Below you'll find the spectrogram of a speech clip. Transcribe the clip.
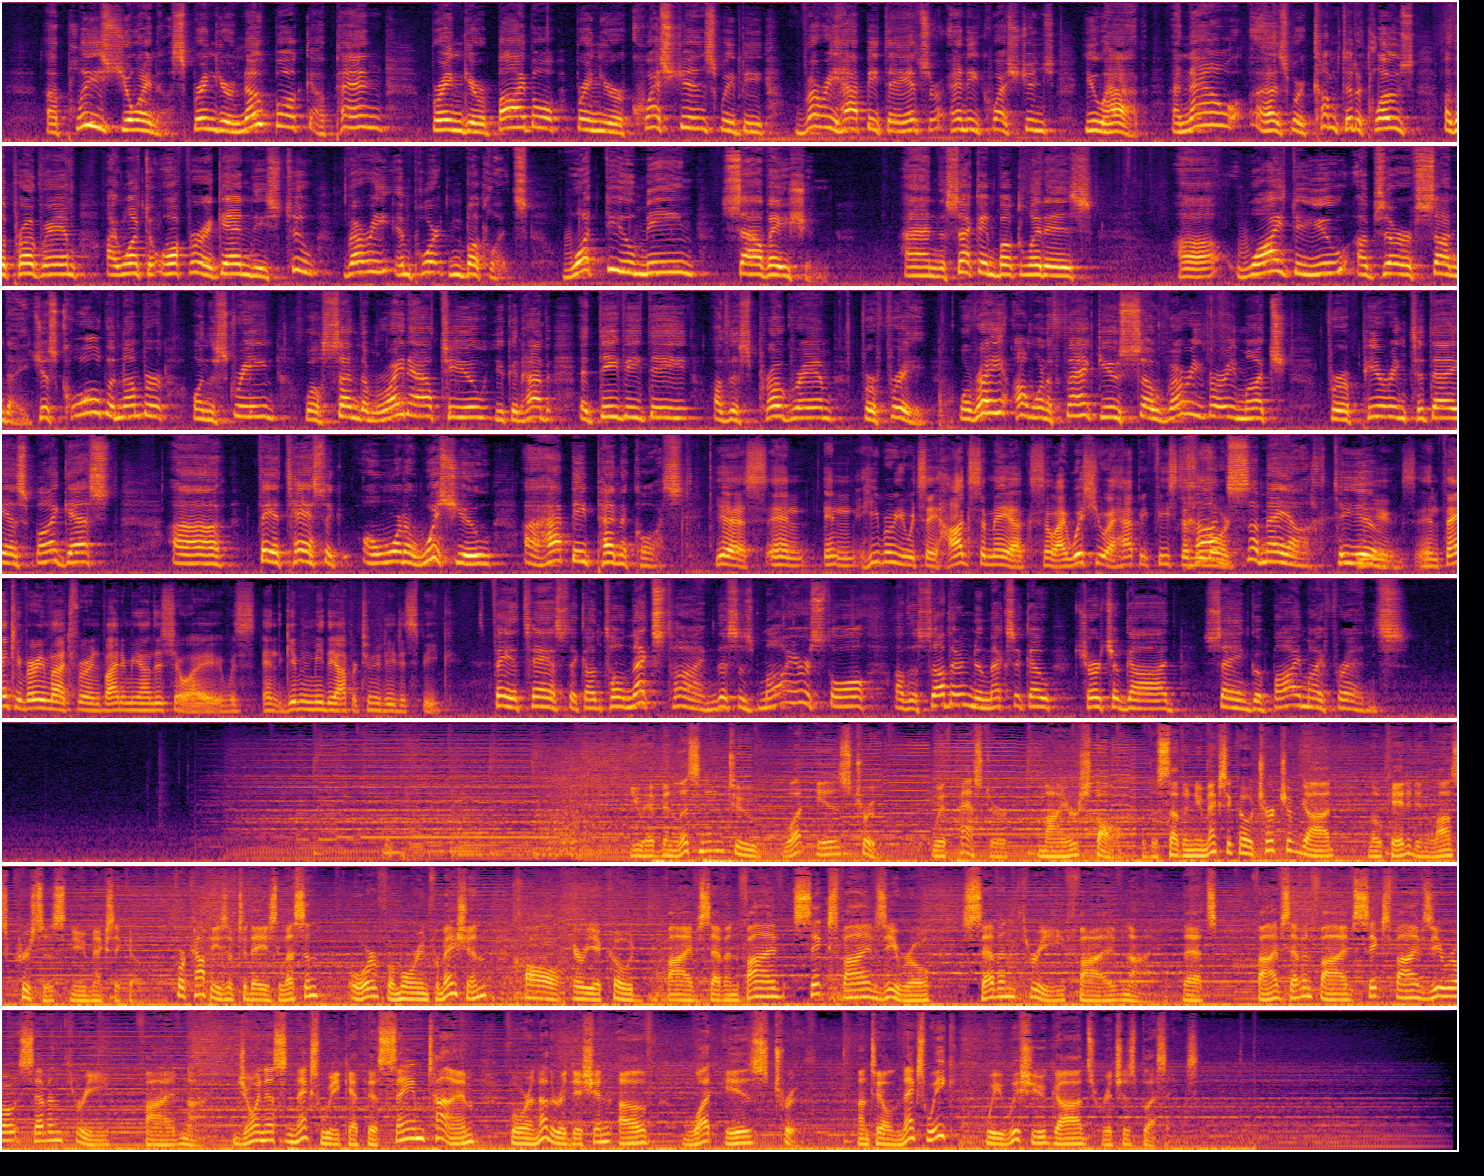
Uh, please join us. Bring your notebook, a pen, bring your Bible, bring your questions. We'd be very happy to answer any questions you have. And now, as we come to the close of the program, I want to offer again these two very important booklets. What do you mean salvation? And the second booklet is uh, Why Do You Observe Sunday? Just call the number on the screen. We'll send them right out to you. You can have a DVD of this program for free. Well, Ray, I want to thank you so very, very much for appearing today as my guest. Uh, fantastic. I want to wish you a happy Pentecost. Yes, and in Hebrew you would say Hag Sameach, so I wish you a happy feast of the Chag Lord. Sameach to you. And thank you very much for inviting me on this show. I was and giving me the opportunity to speak. Fantastic. Until next time, this is Meyer Stahl of the Southern New Mexico Church of God saying goodbye, my friends. You have been listening to What is Truth with Pastor Meyer Stahl of the Southern New Mexico Church of God, located in Las Cruces, New Mexico. For copies of today's lesson or for more information, call area code 575 650 7359. That's 575 650 7359. Join us next week at this same time for another edition of What is Truth. Until next week, we wish you God's richest blessings.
